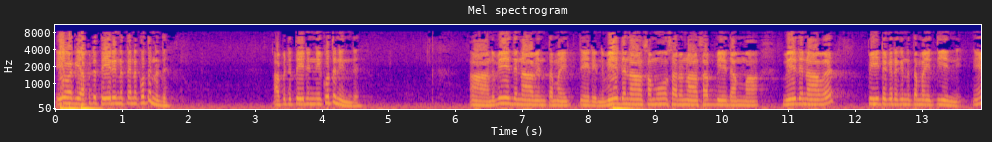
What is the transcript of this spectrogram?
ඒ වගේ අපිට තේරෙන තැන කොතනද. අපිට තේරෙන්නේ කොතනින්ද. ආන වේදනාවෙන් තමයි තේරෙන වේදනා සමෝ සරණා සබ්බේ දම්මා වේදනාව පිහිට කරගෙන තමයි තියෙන්නේ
